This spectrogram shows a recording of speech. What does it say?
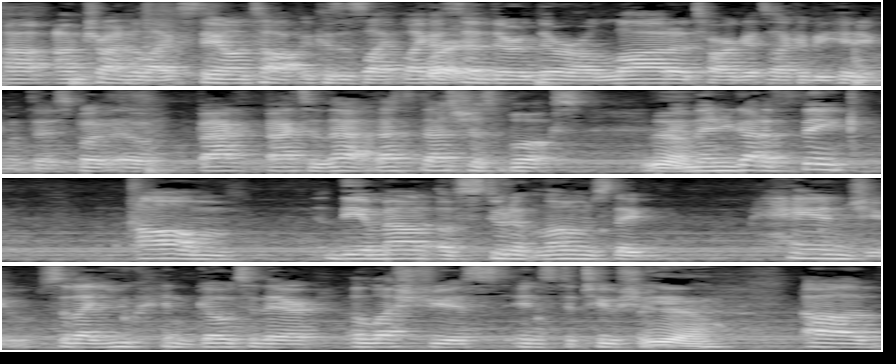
I, I'm trying to like stay on topic because it's like, like I said, there there are a lot of targets I could be hitting with this. But uh, back back to that. That's that's just books. Yeah. And then you got to think, um, the amount of student loans they hand you so that you can go to their illustrious institution. Yeah. Uh,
